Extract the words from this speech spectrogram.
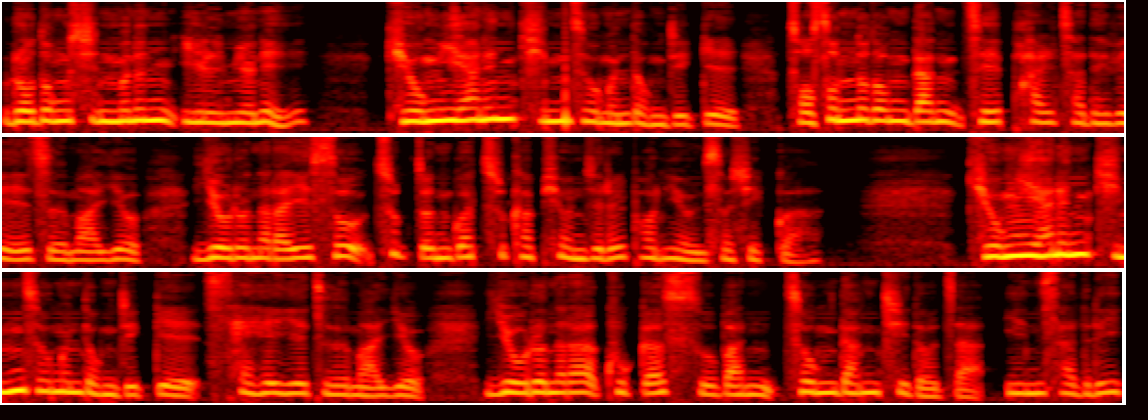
노동신문은 일면에 경의하는 김정은 동지께 조선노동당 제8차 대회에 점하여 여러 나라에서 축전과 축하 편지를 보내온 소식과 경의하는 김정은 동지께 새해에 점하여 여러 나라 국가 수반 정당 지도자 인사들이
